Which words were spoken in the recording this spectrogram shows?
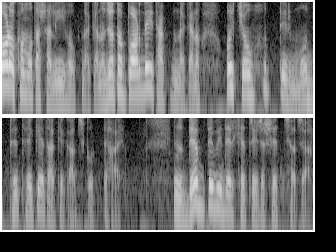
বড় ক্ষমতাশালী হোক না কেন, যত পর্দেই থাকুক না কেন, ওই চৌহদ্দির মধ্যে থেকে তাকে কাজ করতে হয়। কিন্তু দেবদেবীদের ক্ষেত্রে এটা স্বেচ্ছাচার।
